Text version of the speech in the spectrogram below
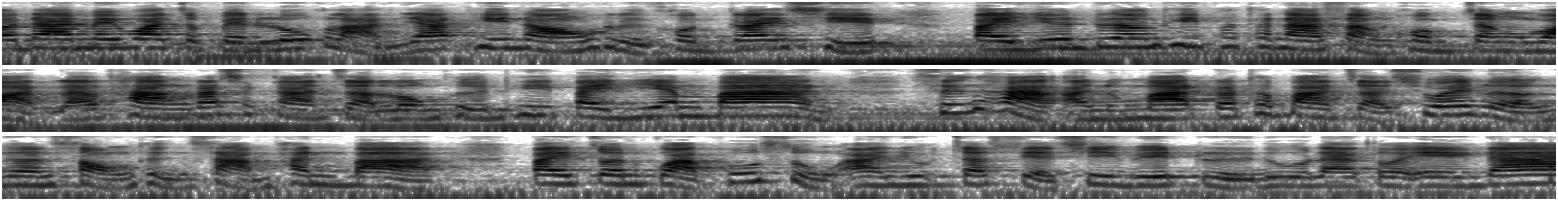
ก็ได้ไม่ว่าจะเป็นลูกหลานญาติพี่น้อง หรือคนใกล้ชิด ไปยื่นเรื่องที่พัฒนาสังคมจังหวัด แล้วทางราชการจะลงพื้นที่ไปเยี่ยมบ้าน ซึ่งหากอนุมัติรัฐบาลจะช่วยเหลือเงิน 2-3,000 บาท ไปจนกว่าผู้สูงอายุจะเสียชีวิตหรือดูแลตัวเองได้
